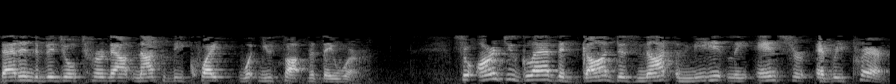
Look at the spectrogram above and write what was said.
that individual turned out not to be quite what you thought that they were. So aren't you glad that God does not immediately answer every prayer?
